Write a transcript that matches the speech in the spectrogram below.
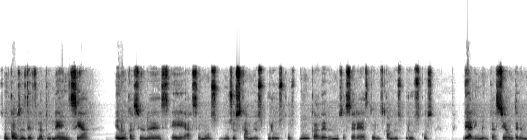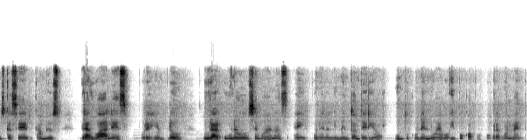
son causas de flatulencia. En ocasiones eh, hacemos muchos cambios bruscos, nunca debemos hacer esto, los cambios bruscos de alimentación. Tenemos que hacer cambios graduales, por ejemplo, durar una o dos semanas eh, con el alimento anterior junto con el nuevo y poco a poco, gradualmente,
